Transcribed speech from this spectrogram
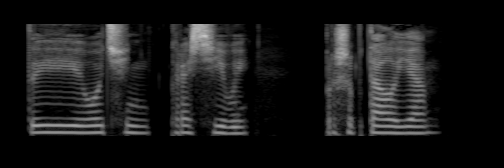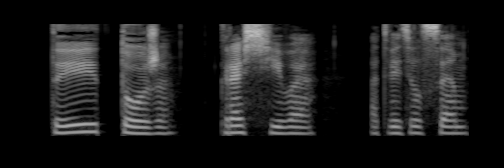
ты очень красивый», — прошептала я. «Ты тоже красивая», — ответил Сэм.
